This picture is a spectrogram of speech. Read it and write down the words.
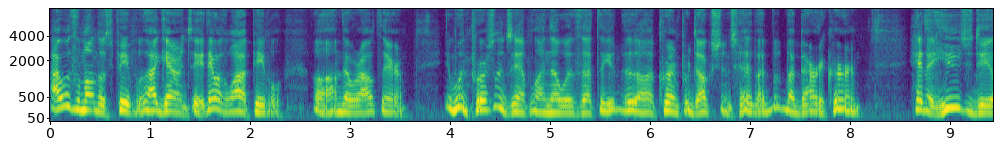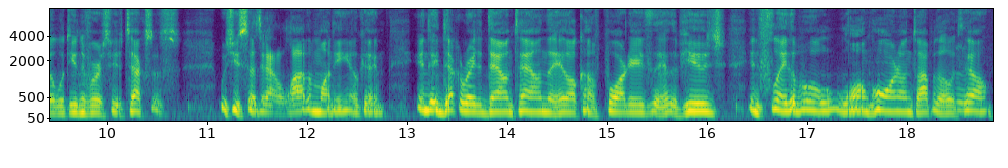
I was among those people. I guarantee you, there was a lot of people um, that were out there. And one personal example I know is that the, the uh, Kern Productions, headed by, by Barry Kern, had a huge deal with the University of Texas, which he says they got a lot of money, okay? And they decorated downtown. They had all kinds of parties. They had a huge inflatable Longhorn on top of the hotel.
